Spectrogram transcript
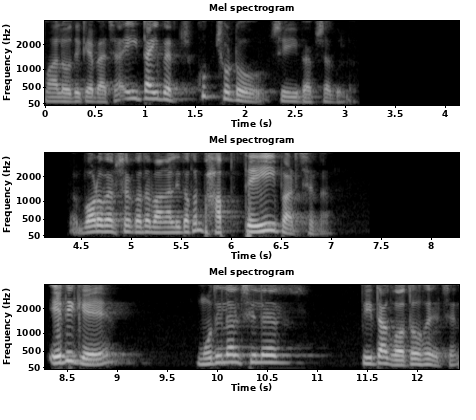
মাল ওদিকে বেচা, এই টাইপের খুব ছোট সেই ব্যবসাগুলো। বড় ব্যবসার কথা বাঙালি তখন ভাবতেই পারছে না। এদিকে মতিলাল ছিলের পিতা গত হয়েছেন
